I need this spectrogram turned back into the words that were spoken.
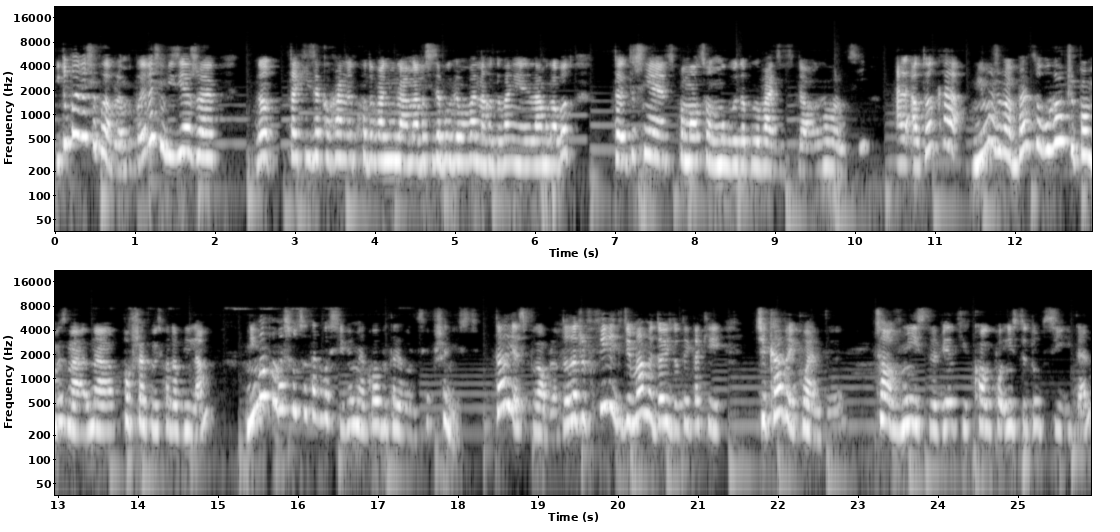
I tu pojawia się problem, bo pojawia się wizja, że no, taki zakochany w hodowaniu lam, a właściwie zaprogramowany na hodowanie lam robot, teoretycznie z pomocą mógłby doprowadzić do rewolucji. Ale autorka, mimo że ma bardzo uroczy pomysł na, na powszechność hodowli lam, nie ma pomysłu, co tak właściwie mogłaby ta rewolucja przynieść. To jest problem. To znaczy, w chwili, gdzie mamy dojść do tej takiej ciekawej puenty, co w miejsce wielkich korpo, instytucji i ten,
